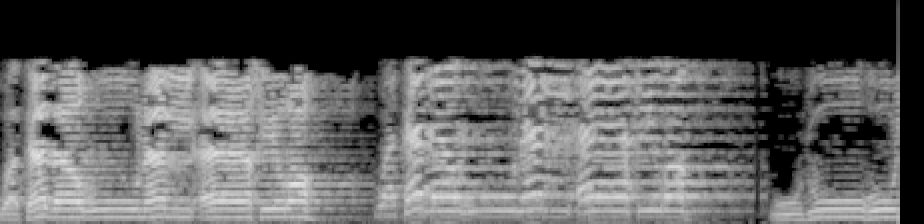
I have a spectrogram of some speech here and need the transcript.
وتذرون الآخرة وتذرون الآخرة وجوه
